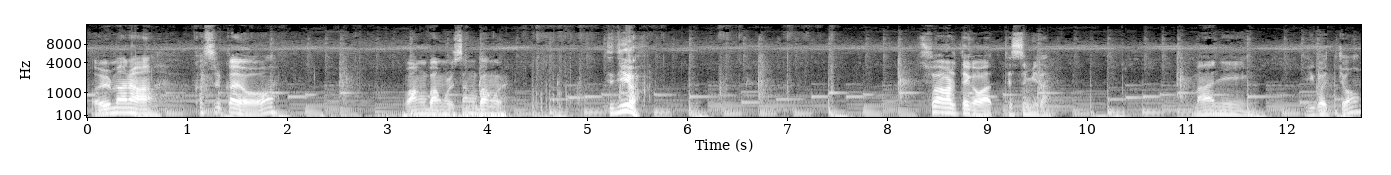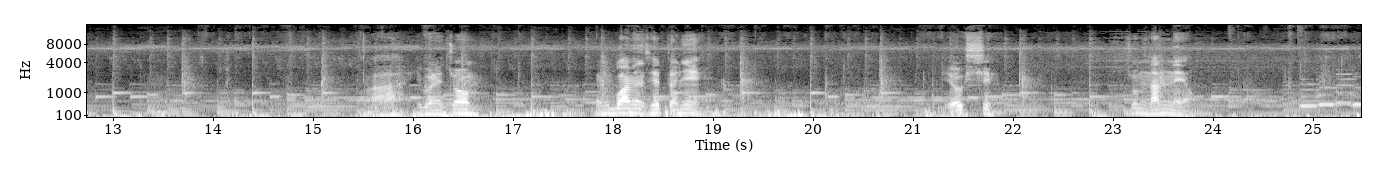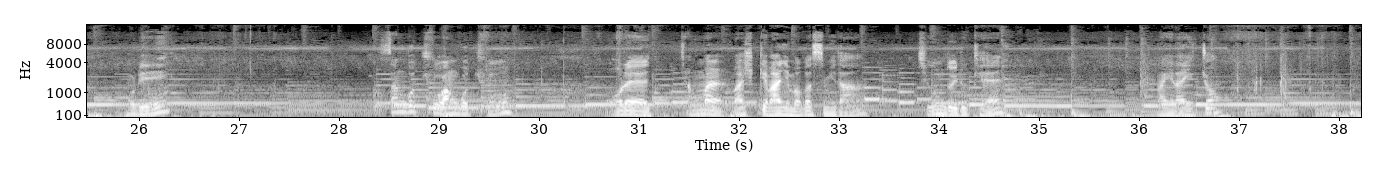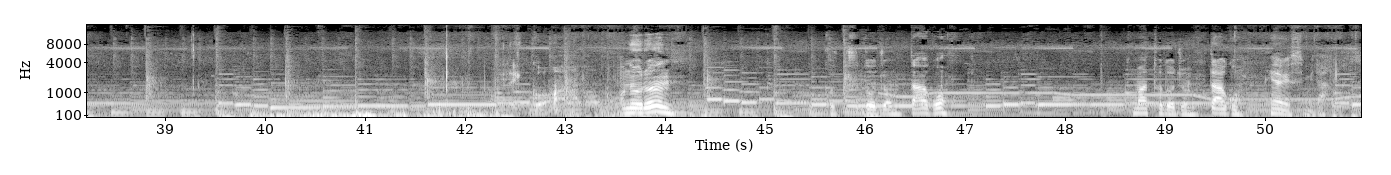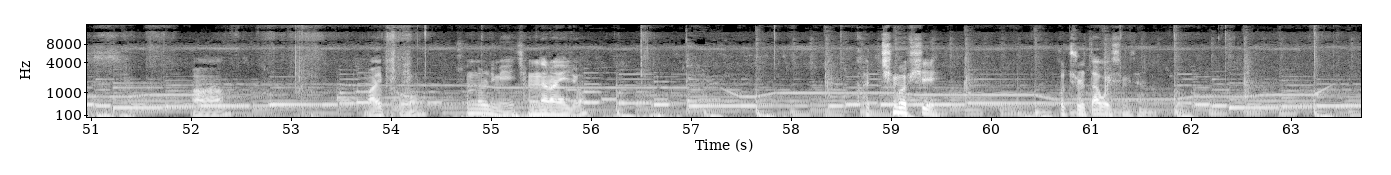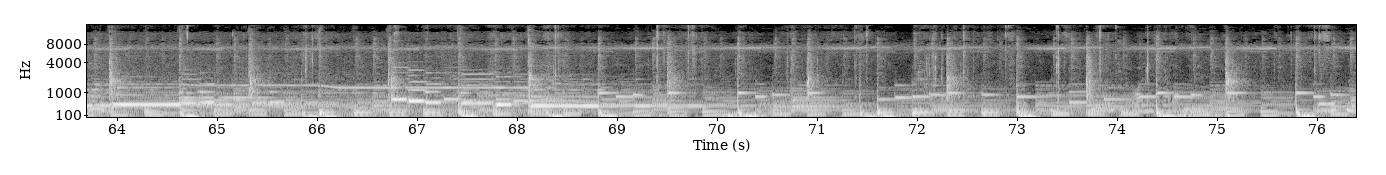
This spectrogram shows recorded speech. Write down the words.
얼마나 컸을까요? 왕방울 쌍방울 드디어 수확할 때가 왔- 됐습니다. 많이 익었죠? 음. 아 이번엔 좀 공부하면서 했더니 역시 좀 낫네요. 우리 쌍고추, 왕고추 올해 정말 맛있게 많이 먹었습니다. 지금도 이렇게 많이 나 있죠? 그리고 오늘은 고추도 좀 따고 토마토도 좀 따고 해야겠습니다. 아, 와이프 손놀림이 장난 아니죠? 거침없이 고추를 따고 있습니다.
